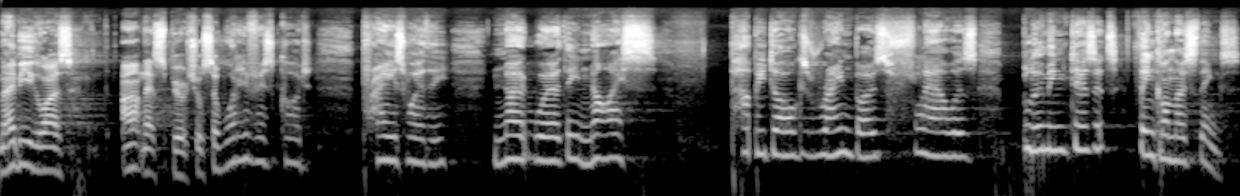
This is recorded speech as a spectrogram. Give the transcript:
maybe you guys aren't that spiritual, so whatever is good, praiseworthy, noteworthy, nice, puppy dogs, rainbows, flowers, blooming deserts, think on those things.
